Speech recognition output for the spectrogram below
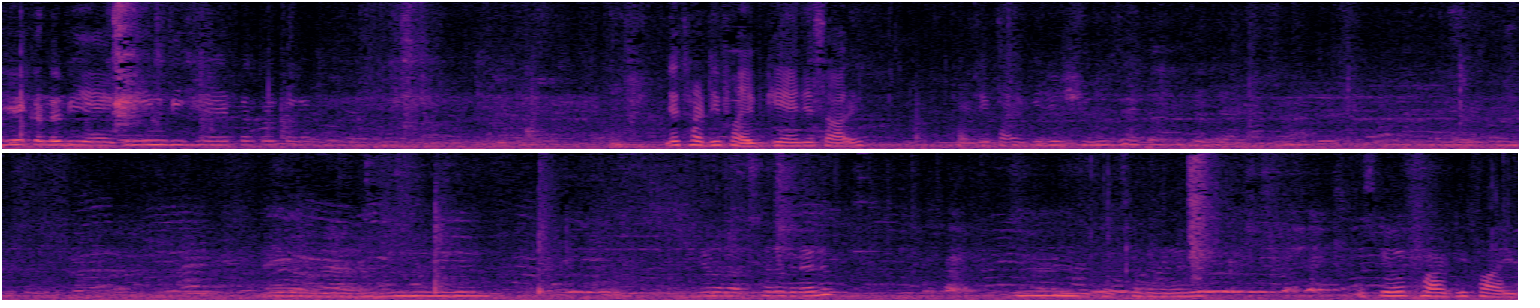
ये कलर भी है ग्रीन भी है, पर्पल कलर भी है। ये थर्टी फाइव के हैं, ये सारे। थर्टी फाइव के जो शूज़ हैं। अच्छा लग रहा है ना? हम्म, तो अच्छा लग रहा है इसके बाद thirty five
